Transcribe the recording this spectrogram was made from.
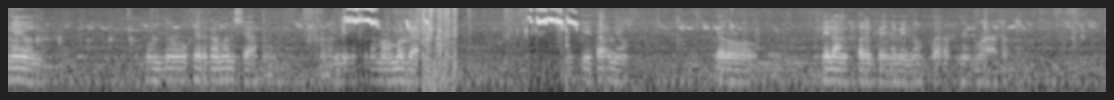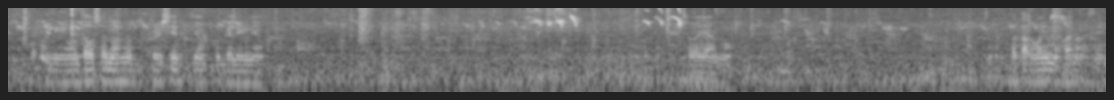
ngayon, although okay naman siya, hindi na siya namamaga. Kita nyo. Pero, kailangan pa rin pa namin, no? Para pinagurado. Hindi 1,100% yung pagaling niya. So, ayan mo. Patak mo yung mukha ng asin.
